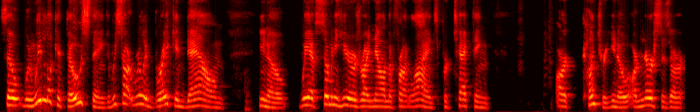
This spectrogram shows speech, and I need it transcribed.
So when we look at those things and we start really breaking down you know, we have so many heroes right now on the front lines protecting our country, you know, our nurses, our,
